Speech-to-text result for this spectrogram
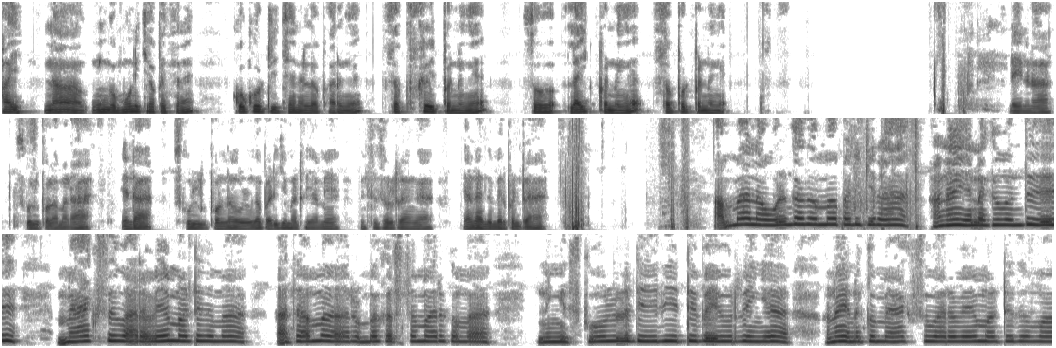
ஹாய் நான் உங்கள் மோனிகா பேசுகிறேன் கோகோ டி சேனலில் பாருங்கள் சப்ஸ்கிரைப் பண்ணுங்கள் ஸோ லைக் பண்ணுங்கள் சப்போர்ட் பண்ணுங்கள் என்னடா ஸ்கூல் போகலாமாடா ஏண்டா ஸ்கூலுக்கு போனால் ஒழுங்காக படிக்க மாட்டேங்காமே மிஸ் சொல்கிறாங்க ஏன்டா இந்த மாதிரி பண்ணுறேன் அம்மா நான் ஒழுங்காக தான்மா படிக்கிறேன். ஆனால் எனக்கு வந்து மேக்ஸு வரவே மாட்டேங்கும்மா அதாம்மா ரொம்ப கஷ்டமாக இருக்கும்மா. நீங்கள் ஸ்கூலில் டெய்லி எட்டு போய் விடுறீங்க. ஆனால் எனக்கு மேக்ஸ் வரவே மாட்டேதும்மா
